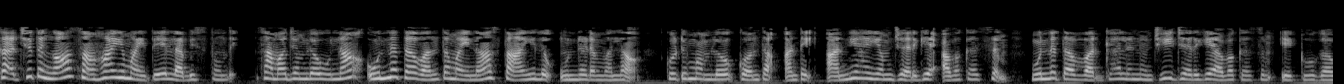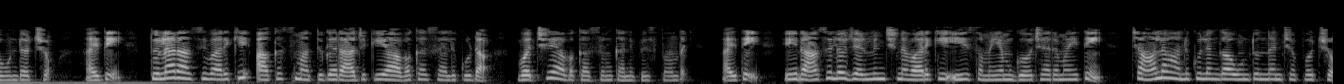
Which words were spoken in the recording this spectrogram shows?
ఖచ్చితంగా సహాయం అయితే లభిస్తుంది. సమాజంలో ఉన్న ఉన్నతవంతమైన స్థాయిలో ఉండడం వల్ల కుటుంబంలో కొంత అంటే అన్యాయం జరిగే అవకాశం ఉన్నత వర్గాల నుంచి జరిగే అవకాశం ఎక్కువగా ఉండొచ్చు. అయితే తులారాశి వారికి అకస్మాత్తుగా రాజకీయ అవకాశాలు కూడా వచ్చే అవకాశం కనిపిస్తోంది. అయితే ఈ రాశిలో జన్మించిన వారికి ఈ సమయం గోచారమైతే చాలా అనుకూలంగా ఉంటుందని చెప్పొచ్చు.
